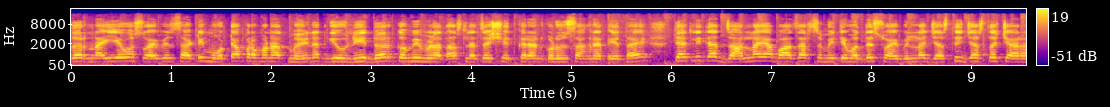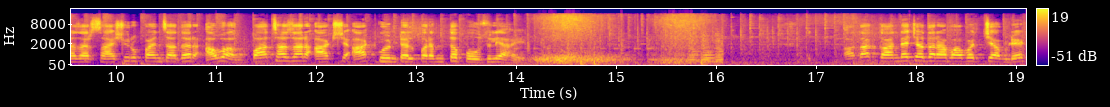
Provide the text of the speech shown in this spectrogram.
दर नाहीये व सोयाबीनसाठी मोठ्या प्रमाणात मेहनत घेऊनही दर कमी मिळत असल्याचं शेतकऱ्यांकडून सांगण्यात येत आहे. त्यातली त्यात जालना या बाजार समितीमध्ये सोयाबीनला जास्तीत जास्त चार हजार सहाशे रुपयांचा दर आवक पाच हजार आठशे आठ क्विंटलपर्यंत पोहोचली आहे. आता कांद्याच्या दराबाबतचे अपडेट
